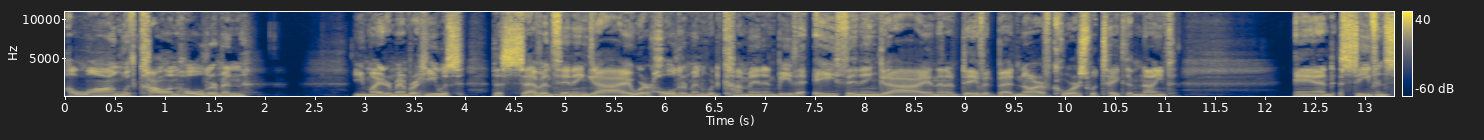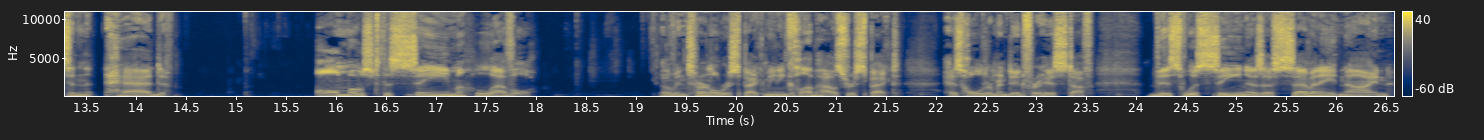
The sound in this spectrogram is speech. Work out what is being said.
along with Colin Holderman. You might remember he was the seventh inning guy where Holderman would come in and be the eighth inning guy. And then David Bednar, of course, would take the ninth. And Stephenson had almost the same level of internal respect, meaning clubhouse respect, as Holderman did for his stuff. This was seen as a seven, eight, nine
